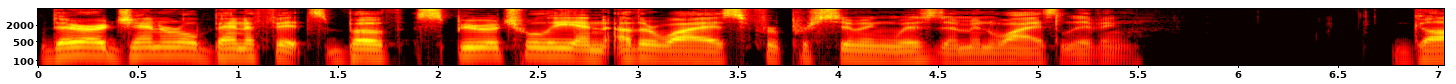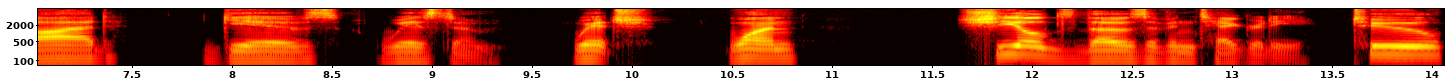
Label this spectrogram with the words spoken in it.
There are general benefits, both spiritually and otherwise, for pursuing wisdom and wise living. God gives wisdom, which, one, shields those of integrity, two,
